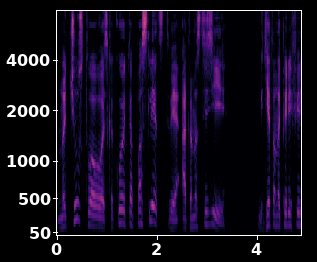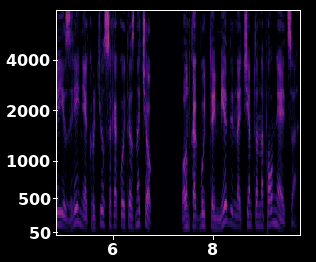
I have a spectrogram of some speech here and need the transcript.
но чувствовалось какое-то последствие от анестезии. Где-то на периферии зрения крутился какой-то значок. Он как будто медленно чем-то наполняется.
